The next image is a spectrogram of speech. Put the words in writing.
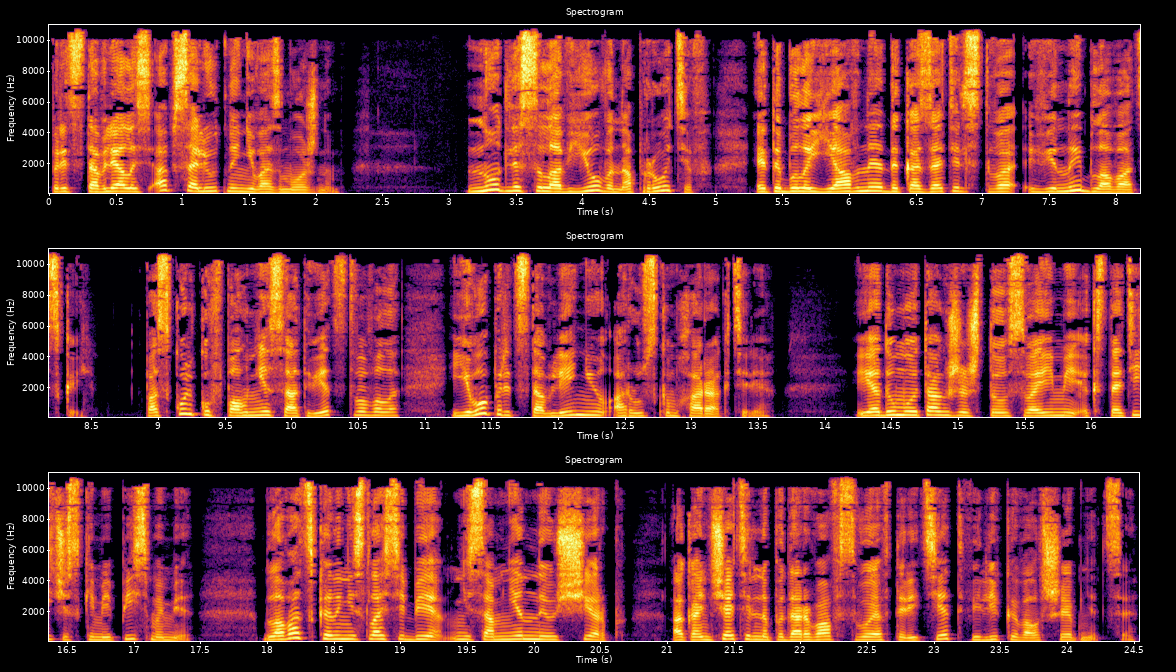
представлялось абсолютно невозможным. Но для Соловьева, напротив, это было явное доказательство вины Блаватской, поскольку вполне соответствовало его представлению о русском характере. Я думаю также, что своими экстатическими письмами Блаватская нанесла себе несомненный ущерб, окончательно подорвав свой авторитет великой волшебницы.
